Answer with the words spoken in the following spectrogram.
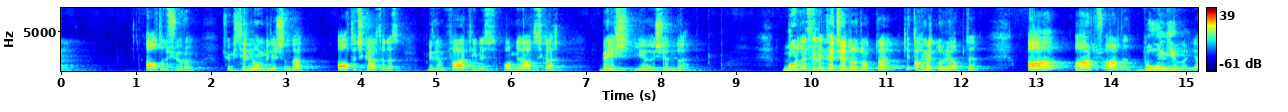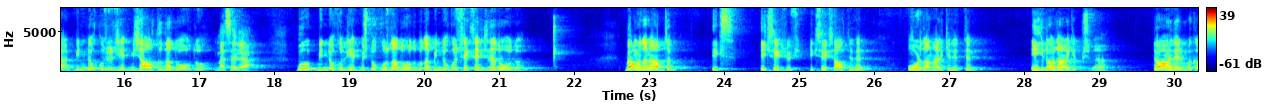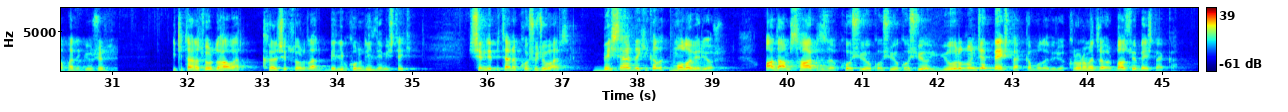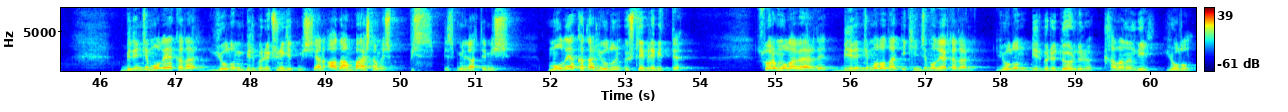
6 düşüyorum. Çünkü senin 11 yaşında. 6 çıkarsanız bizim Fatih'imiz 11'den 6 çıkar. 5 yaşında. Burada sizin kaçırdığınız nokta ki Ahmet onu yaptı. A, A artı 3 artı doğum yılı. Yani 1976'da doğdu mesela. Bu 1979'da doğdu. Bu da 1982'de doğdu. Ben burada ne yaptım? X, X eksi 3, X eksi 6 dedim. Oradan hareket ettim. İyi ki de oradan hareket etmişim değil mi? Devam edelim bakalım. Hadi görüşürüz. İki tane soru daha var. Karışık sorular. Belli bir konu değil demiştik. Şimdi bir tane koşucu var. Beşer dakikalık mola veriyor. Adam sabit hızla koşuyor, koşuyor, koşuyor. Yorulunca 5 dakika mola veriyor. Kronometre var. Basıyor 5 dakika. Birinci molaya kadar yolun 1 bölü 3'ünü gitmiş. Yani adam başlamış, bis, bismillah demiş. Molaya kadar yolun 3'te 1'i bitti. Sonra mola verdi. Birinci moladan ikinci molaya kadar yolun 1 bölü 4'ünü, kalanın değil, yolun.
